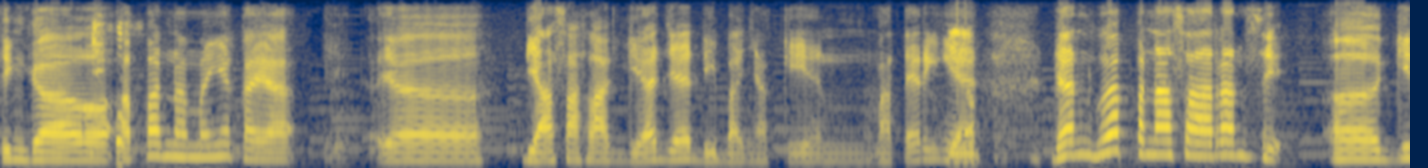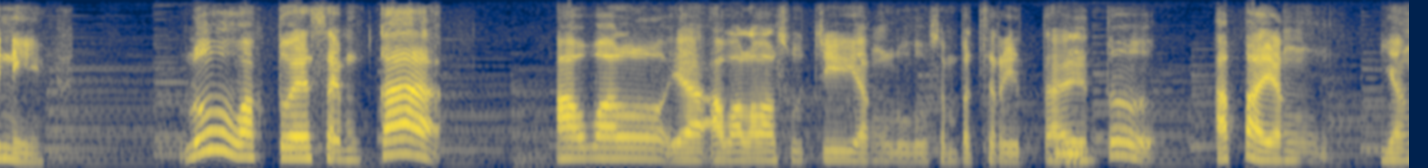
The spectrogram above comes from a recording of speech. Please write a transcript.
tinggal apa namanya kayak ya diasah lagi aja dibanyakin materinya Yap. dan gue penasaran sih eh, gini lu waktu SMK awal ya awal-awal suci yang lu sempet cerita Hmm. itu apa yang yang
